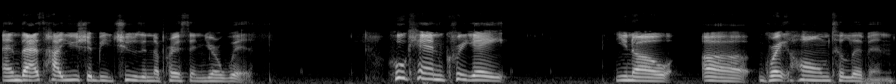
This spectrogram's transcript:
And that's how you should be choosing the person you're with. Who can create, you know, a great home to live in?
